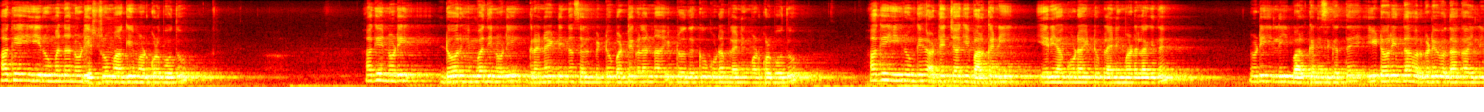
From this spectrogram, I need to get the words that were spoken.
ಹಾಗೆ ಈ ರೂಮನ್ನು ನೋಡಿ ಎಷ್ಟು ರೂಮ್ ಆಗಿ ಮಾಡ್ಕೊಳ್ಬೋದು. ಹಾಗೆ ನೋಡಿ ಡೋರ್ ಹಿಂಬದಿ ನೋಡಿ ಗ್ರಾನೈಟಿಂದ ಸೆಲ್ಫ್ ಇಟ್ಟು ಬಟ್ಟೆಗಳನ್ನು ಇಟ್ಟೋದಕ್ಕೂ ಕೂಡ ಪ್ಲ್ಯಾನಿಂಗ್ ಮಾಡ್ಕೊಳ್ಬೋದು. ಹಾಗೆ ಈ ರೂಮ್ಗೆ ಅಟ್ಯಾಚ್ ಆಗಿ ಬಾಲ್ಕನಿ ಏರಿಯಾ ಕೂಡ ಇಟ್ಟು ಪ್ಲ್ಯಾನಿಂಗ್ ಮಾಡಲಾಗಿದೆ. ನೋಡಿ, ಇಲ್ಲಿ ಬಾಲ್ಕನಿ ಸಿಗುತ್ತೆ. ಈ ಡೋರಿಂದ ಹೊರಗಡೆ ಹೋದಾಗ ಇಲ್ಲಿ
